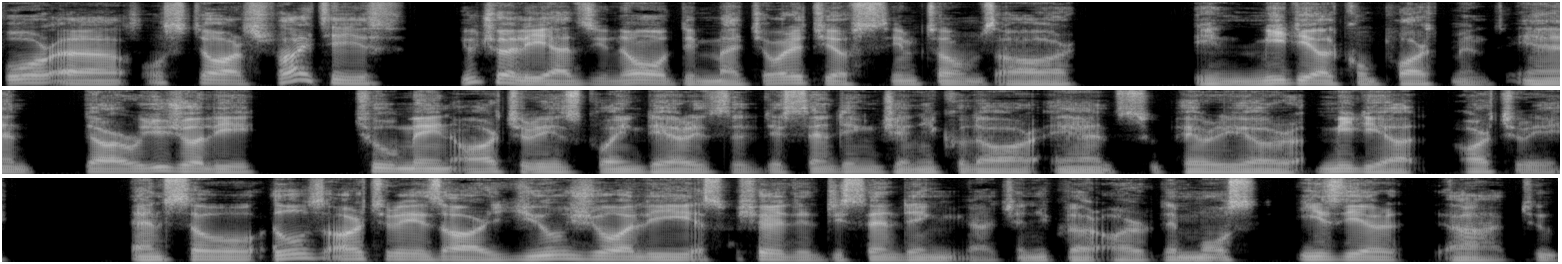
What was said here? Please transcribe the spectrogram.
For uh, osteoarthritis, usually, as you know, the majority of symptoms are in medial compartment, and there are usually two main arteries going there: is the descending genicular and superior medial artery. And so those arteries are usually, especially the descending uh, genicular, are the most easier uh, to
